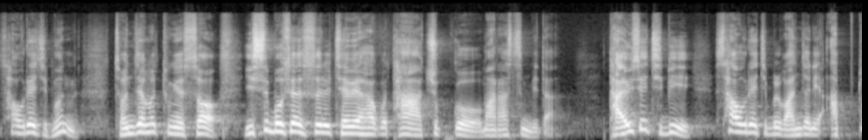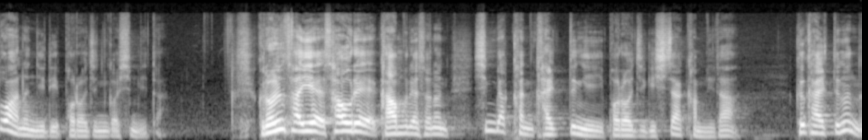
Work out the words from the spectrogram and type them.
사울의 집은 전쟁을 통해서 이스보셋을 제외하고 다 죽고 말았습니다. 다윗의 집이 사울의 집을 완전히 압도하는 일이 벌어진 것입니다. 그런 사이에 사울의 가문에서는 심각한 갈등이 벌어지기 시작합니다. 그 갈등은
